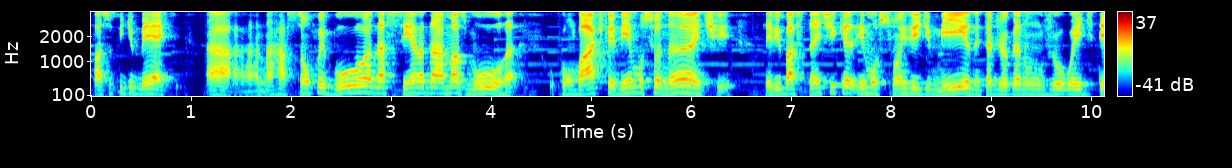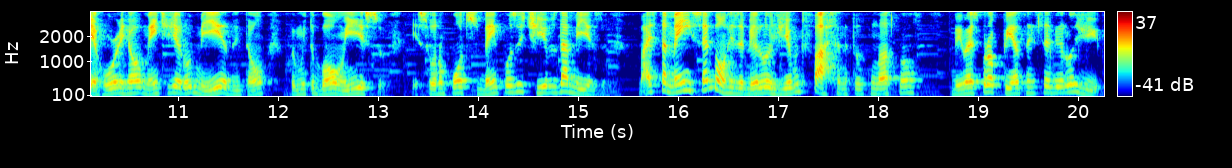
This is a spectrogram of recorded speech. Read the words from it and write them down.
Faça um feedback. Ah, a narração foi boa da cena da masmorra. O combate foi bem emocionante. Teve bastante emoções aí de medo. A gente jogando um jogo aí de terror e realmente gerou medo. Então foi muito bom isso. Esses foram pontos bem positivos da mesa. Mas também isso é bom, receber elogio é muito fácil, né? Todos nós estamos bem mais propensos a receber elogio.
